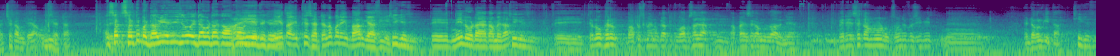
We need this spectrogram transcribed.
ਅੱਛੇ ਕੰਮ ਤੇ ਆ ਉਹ ਵੀ ਸੈੱਟ ਹੈ। ਸੱਟ ਸੱਟ ਵੱਡਾ ਵੀ ਹੈ ਜੀ ਚਲੋ ਐਡਾ ਵੱਡਾ ਕੰਮ ਤਾਂ ਇਹ ਦੇਖ ਇਹ ਤਾਂ ਇੱਥੇ ਸੈੱਟ ਹੈ ਨਾ ਪਰ ਇਹ ਬਾਹਰ ਗਿਆ ਸੀ ਠੀਕ ਹੈ ਜੀ। ਤੇ ਨਹੀਂ ਲੋਟ ਆਇਆ ਕੰਮ ਇਹਦਾ। ਠੀਕ ਹੈ ਜੀ। ਤੇ ਚਲੋ ਫਿਰ ਵਾਪਸ ਮੈਨੂੰ ਕਿਹਾ ਤੂੰ ਵਾਪਸ ਆ ਜਾ। ਆਪਾਂ ਇਸੇ ਕੰਮ ਨੂੰ ਵਧਾ ਦਿੰਦੇ ਆ ਫਿਰ ਇਸੇ ਕੰਮ ਨੂੰ ਹੁਣ ਸਮਝੋ ਤੁਸੀਂ ਵੀ ਡਬਲ ਕੀਤਾ। ਠੀਕ ਹੈ ਜੀ।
